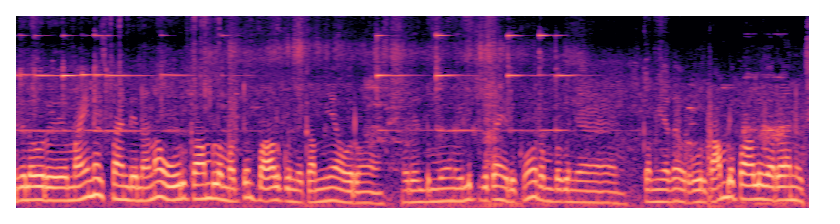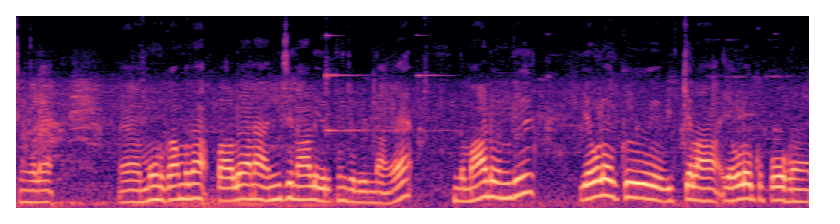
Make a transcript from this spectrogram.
இதில் ஒரு மைனஸ் பாயிண்ட் என்னென்னா ஒரு காம்பில் மட்டும் பால் கொஞ்சம் கம்மியாக வரும். ஒரு ரெண்டு மூணு இழுப்புக்கு தான் இருக்கும். ரொம்ப கொஞ்சம் கம்மியாக தான் வரும். ஒரு காம்பில் பால் வராதுன்னு வச்சுக்கோங்களேன். மூணு காம்பு தான் பால். ஆனால் அஞ்சு நாள் இருக்குன்னு சொல்லியிருந்தாங்க. இந்த மாடு வந்து எவ்வளோக்கு விற்கலாம் எவ்வளோக்கு போகும்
